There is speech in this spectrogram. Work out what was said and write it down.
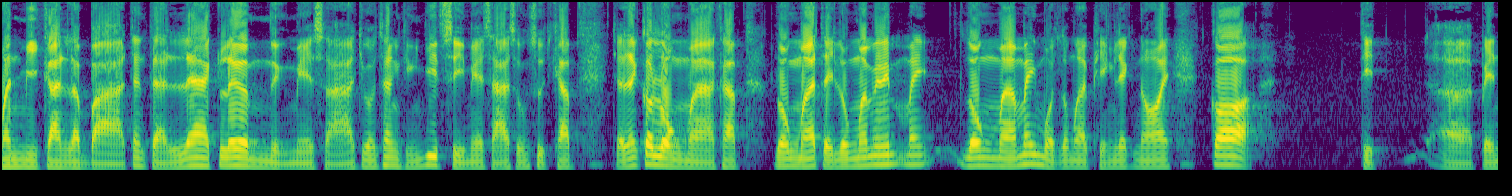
มันมีการระบาดตั้งแต่แรกเริ่ม 1 เมษาจนกระทั่งถึง 24 เมษาสูงสุดครับ จากนั้นก็ลงมาครับ ลงมาแต่ลงมาไม่ไม่ลงมาไม่หมดลงมาเพียงเล็กน้อย ก็ติดเอ่อเป็น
